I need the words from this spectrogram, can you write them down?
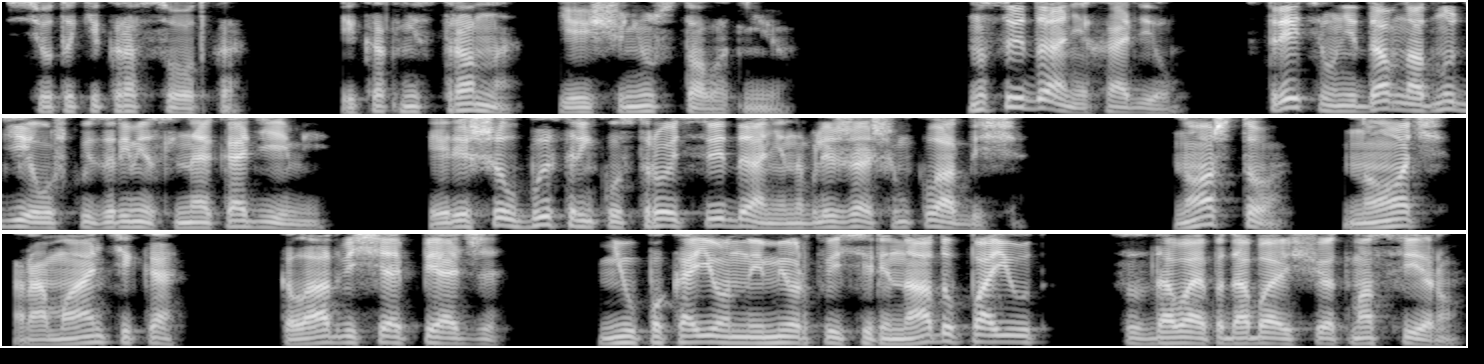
Все-таки красотка. И, как ни странно, я еще не устал от нее. На свидание ходил. Встретил недавно одну девушку из ремесленной академии и решил быстренько устроить свидание на ближайшем кладбище. Ну а что, Ночь, романтика, кладбище опять же. Неупокоенные мертвые серенаду поют, создавая подобающую атмосферу.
